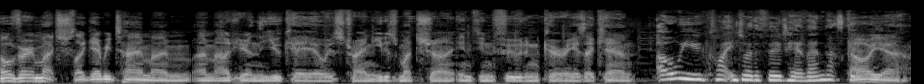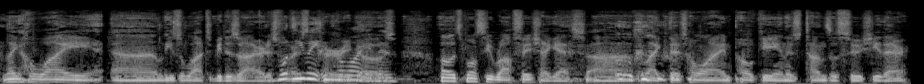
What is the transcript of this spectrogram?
Oh, very much. Like every time I'm I'm out here in the UK, I always try and eat as much uh, Indian food and curry as I can. Oh, you quite enjoy the food here then, that's good. Oh yeah, like Hawaii uh, leaves a lot to be desired as What far do you as eat in curry Hawaii, goes. Oh, it's mostly raw fish, I guess. Uh, like there's Hawaiian poke and there's tons of sushi there.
